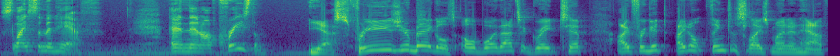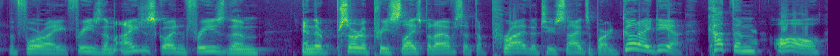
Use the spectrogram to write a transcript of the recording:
slice them in half, and then I'll freeze them. Yes, freeze your bagels. Oh boy, that's a great tip. I forget, I don't think to slice mine in half before I freeze them. I just go ahead and freeze them, and they're sort of pre sliced, but I also have to pry the two sides apart. Good idea. Cut them all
